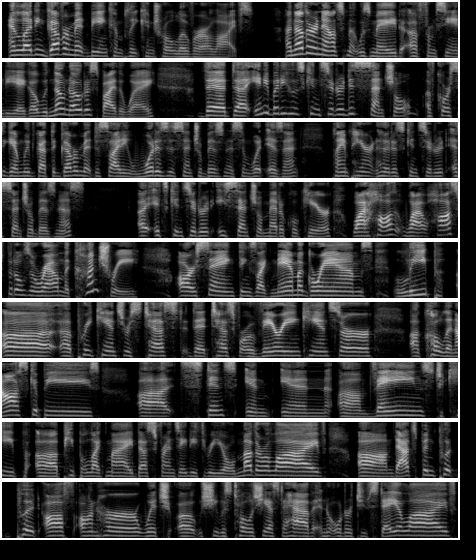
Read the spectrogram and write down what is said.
and letting government be in complete control over our lives. Another announcement was made uh, from San Diego, with no notice, by the way, that uh, anybody who's considered essential, of course, again, we've got the government deciding what is essential business and what isn't. Planned Parenthood is considered essential business. Uh, it's considered essential medical care. While, ho- while hospitals around the country are saying things like mammograms, LEEP uh, uh, precancerous test that test for ovarian cancer, uh, colonoscopies, uh, stints in in um, veins to keep uh, people like my best friend's 83 year old mother alive. Um, that's been put put off on her, which uh, she was told she has to have in order to stay alive.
